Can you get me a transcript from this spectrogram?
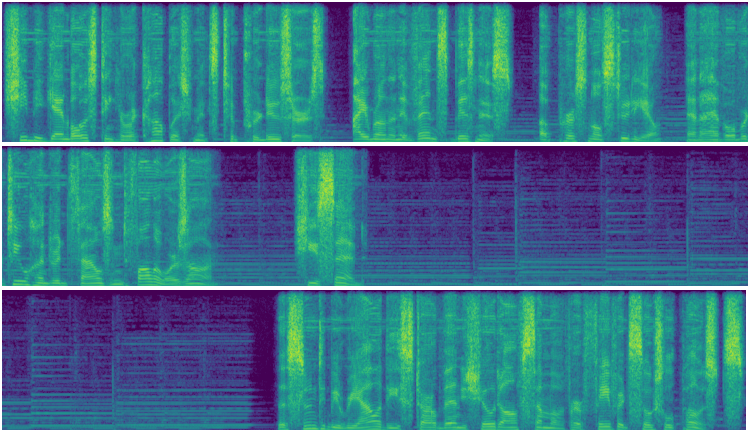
She began boasting her accomplishments to producers, I run an events business, a personal studio, and I have over 200,000 followers on. She said. The soon-to-be reality star then showed off some of her favorite social posts.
